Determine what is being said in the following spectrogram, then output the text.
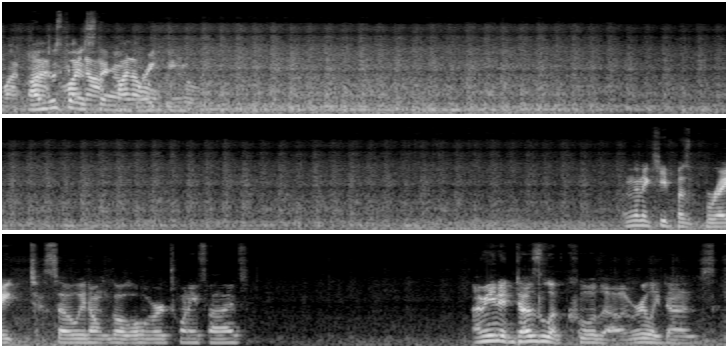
Why- I'm just gonna stay on Why I'm gonna keep us braked so we don't go over 25. I mean, it does look cool though. It really does.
